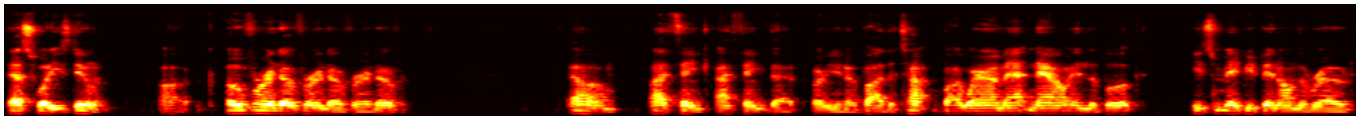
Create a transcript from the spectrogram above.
That's what he's doing. Uh, over and over and over and over. Um, I think I think that or you know by the time by where I'm at now in the book, he's maybe been on the road,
